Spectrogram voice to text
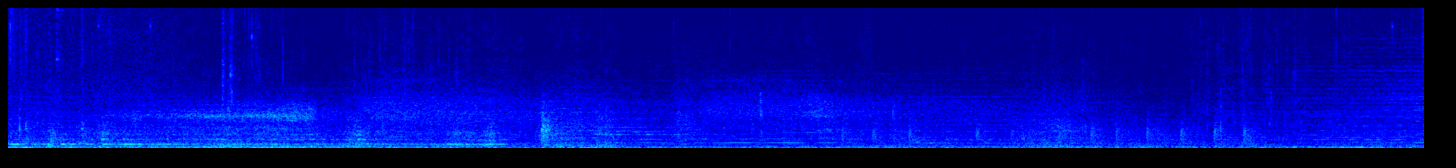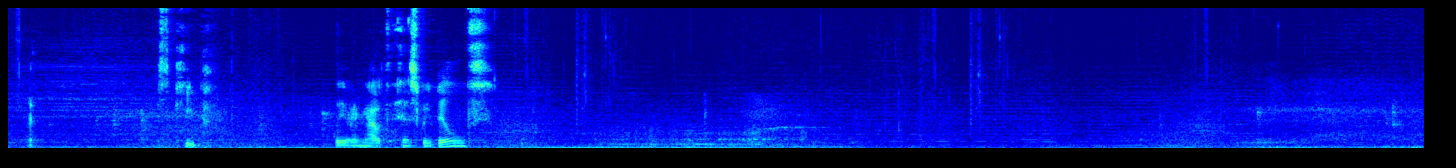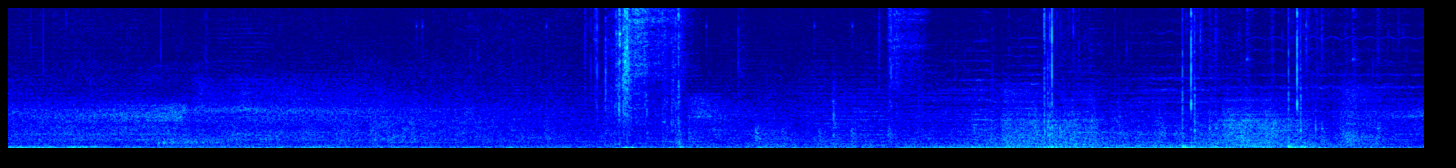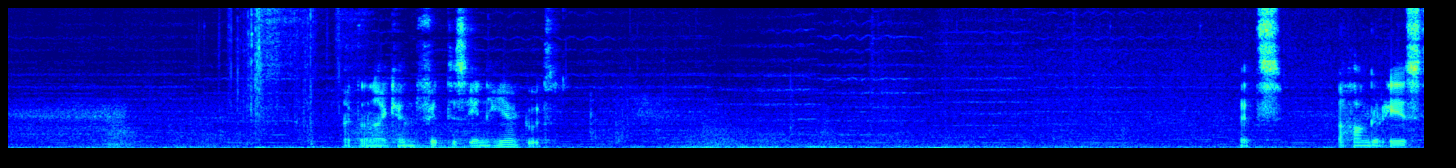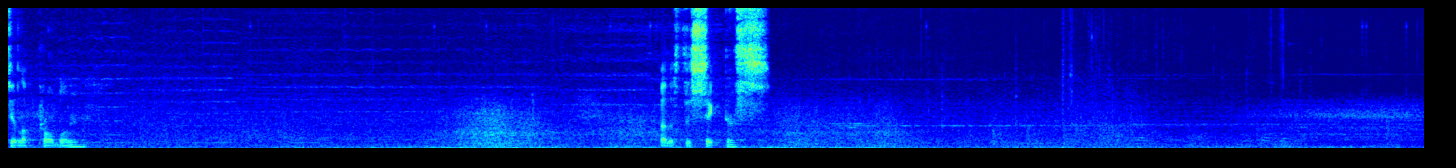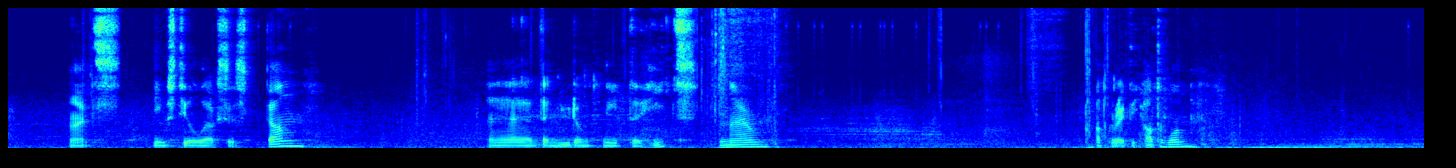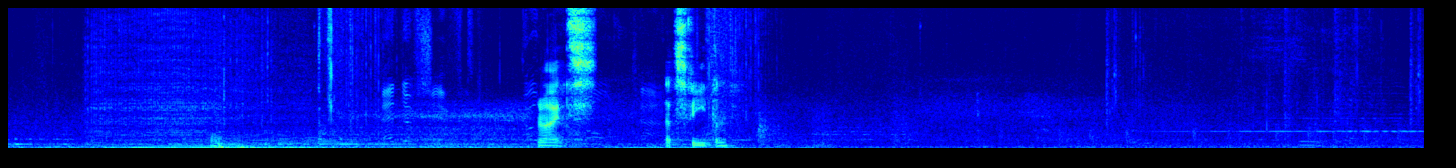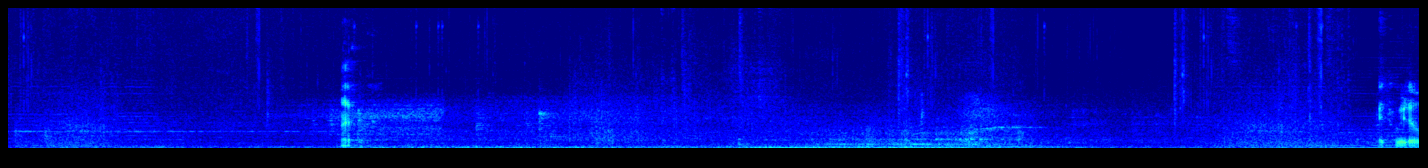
clearing out as we build. Can fit this in here, good. It's the hunger is still a problem. But is the sickness. Right, Steam Steelworks is done. Uh, then you don't need the heat now. Upgrade the other one. Right, let's feed them.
